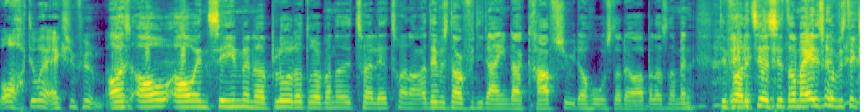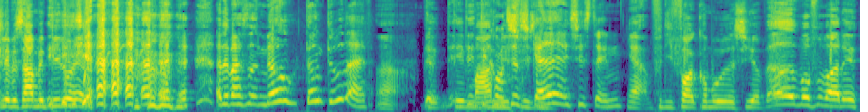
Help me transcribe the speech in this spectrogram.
åh, oh, det var actionfilm. også, og, og en scene med noget blod, der drypper ned i et toilet, tror jeg nok. Og det er vist nok, fordi der er en, der er kraftsyg, der hoster det op, eller sådan noget. Men det får det til at se dramatisk ud, hvis det er klippet sammen med biluheld. Og det er bare sådan, no, don't do that. Ja, Det, det, det, det kommer til at skade jer i sidste ende. Ja, fordi folk kommer ud og siger, hvad, hvorfor var det,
